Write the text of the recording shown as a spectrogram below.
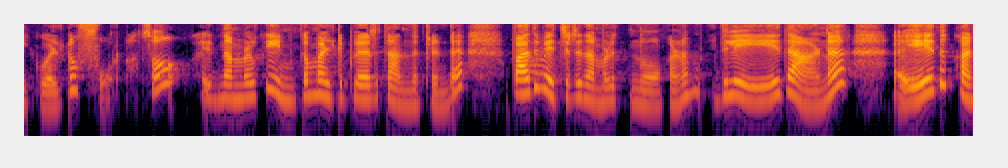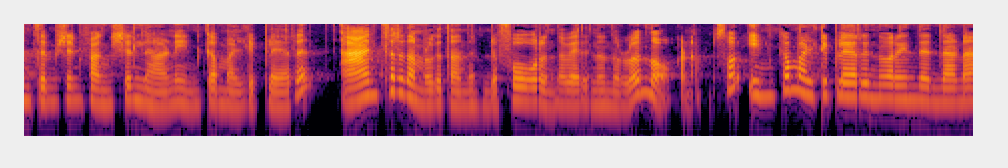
equal to four so ഇത് നമ്മൾക്ക് ഇൻകം മൾട്ടിപ്ലയർ തന്നിട്ടുണ്ട്. അപ്പോൾ അത് വെച്ചിട്ട് നമ്മൾ നോക്കണം. ഇതിൽ ഏതാണ് ഏത് കൺസെപ്ഷൻ ഫംഗ്ഷനിലാണ് ഇൻകം മൾട്ടിപ്ലയർ ആൻസർ നമ്മൾക്ക് തന്നിട്ടുണ്ട്. ഫോർ എന്ന് വരുന്നെന്നുള്ളത് നോക്കണം. സോ ഇൻകം മൾട്ടിപ്ലയർ എന്ന് പറയുന്നത് എന്താണ്?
